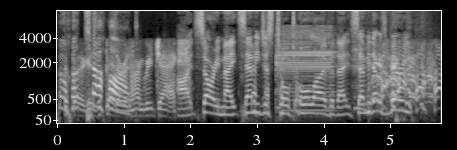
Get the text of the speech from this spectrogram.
The burgers are better at Hungry Jack. All right, sorry, mate. Sammy just talked all over that. Sammy, that was very,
